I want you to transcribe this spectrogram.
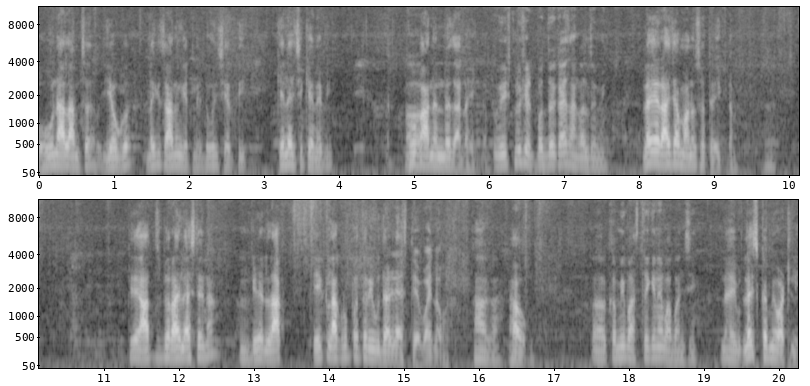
होऊन आलं आमचं योग लगेच आणून घेतले दोन शर्ती केल्या शिक्याने बी. खूप आनंद झाला एकदम. विष्णू शेटबद्दल काय सांगाल तुम्ही? लय राजा माणूस होता एकदम. ते आज जर राहिले असते ना. इकडे लाख एक लाख रुपये तरी उधळले असते बैलावर. हां का? हो. कमी भासते की नाही बाबांची? नाही लयच कमी वाटली.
